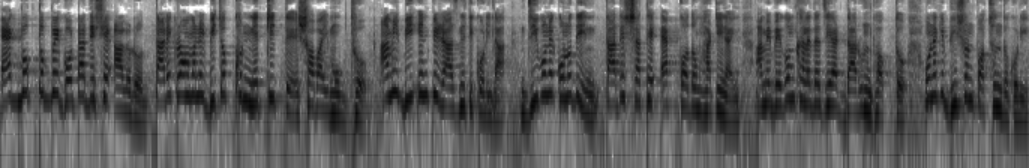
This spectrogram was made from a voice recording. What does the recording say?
এক বক্তব্যে গোটা দেশে আলোড়ন। তারেক রহমানের বিচক্ষণ নেতৃত্বে সবাই মুগ্ধ। আমি বিএনপির রাজনীতি করি না। জীবনে কোনোদিন তাদের সাথে এক কদম হাঁটি নাই। আমি বেগম খালেদা জিয়ার দারুণ ভক্ত। ওনাকে ভীষণ পছন্দ করি।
